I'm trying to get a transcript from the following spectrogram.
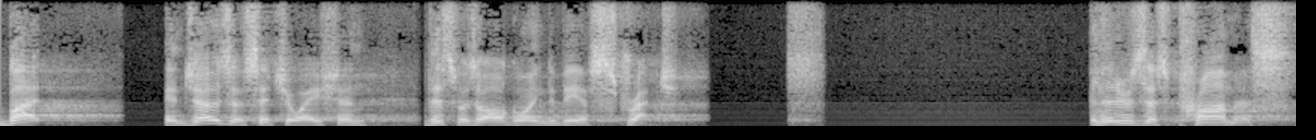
But in Joseph's situation, this was all going to be a stretch. And then there's this promise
